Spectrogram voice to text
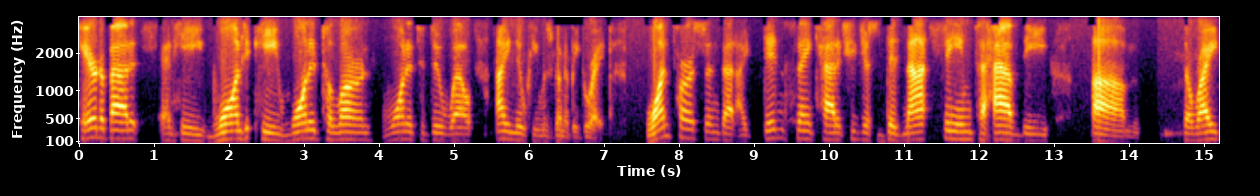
cared about it and he wanted he wanted to learn, wanted to do well. I knew he was going to be great. One person that I didn't think had it, she just did not seem to have the um, the right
